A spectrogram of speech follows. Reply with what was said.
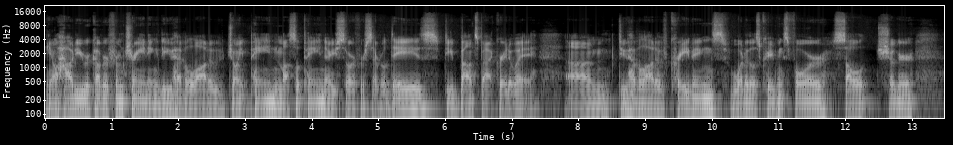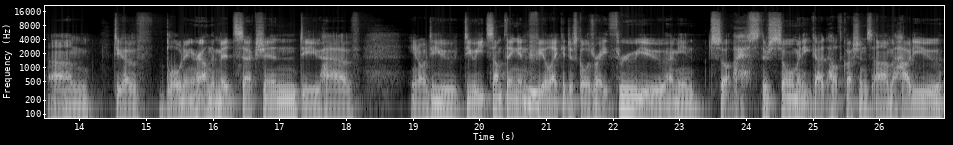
you know, how do you recover from training? Do you have a lot of joint pain, muscle pain? Are you sore for several days? Do you bounce back right away? Um, do you have a lot of cravings? What are those cravings for? Salt, sugar? Um, do you have bloating around the midsection? Do you have you know do you do you eat something and feel like it just goes right through you? I mean so there's so many gut health questions. Um, how do you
